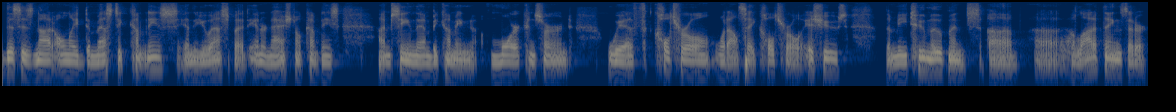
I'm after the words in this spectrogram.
this is not only domestic companies in the US, but international companies I'm seeing them becoming more concerned with cultural, what I'll say, cultural issues, the Me Too movements, uh, uh, a lot of things that are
